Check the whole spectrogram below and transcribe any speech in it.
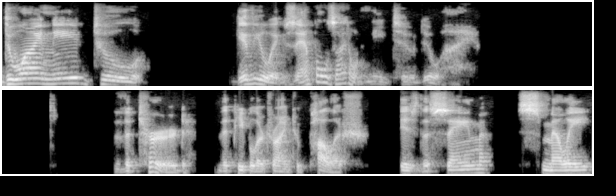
Do I need to give you examples? I don't need to, do I? The turd that people are trying to polish is the same smelly,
